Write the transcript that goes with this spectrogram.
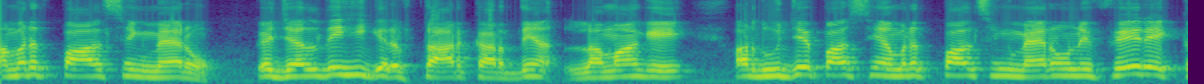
ਅਮਰਤਪਾਲ ਸਿੰਘ ਮਹਿਰੋਂ, ਕਿ ਜਲਦੀ ਹੀ ਗ੍ਰਿਫਤਾਰ ਕਰਦਿਆਂ ਲਵਾਂਗੇ। ਔਰ ਦੂਜੇ ਪਾਸੇ ਅਮਰਤਪਾਲ ਸਿੰਘ ਮਹਿਰੋਂ ਨੇ ਫਿਰ ਇੱਕ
